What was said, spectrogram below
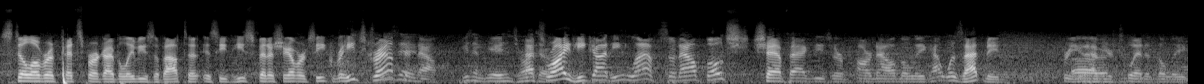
still over at Pittsburgh. I believe he's about to. Is he? He's finishing over. He? He's drafted He's in, now. He's in, yeah, he's in Toronto. That's right. He got. He left. So now both Champagnies are, are now in the league. How was that mean for you to have Uh, your twin in the league?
